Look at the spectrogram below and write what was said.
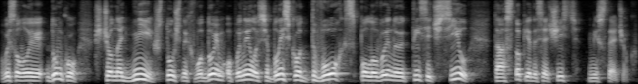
висловили думку, що на дні штучних водойм опинилося близько двох з половиною тисяч сіл та 156 містечок.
